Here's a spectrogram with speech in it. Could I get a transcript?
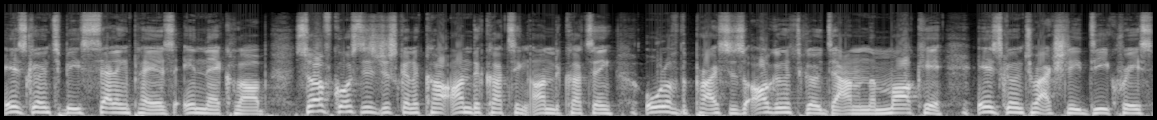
is going to be selling players in their club. So of course this is just going to cut undercutting, undercutting. All of the prices are going to go down and the market is going to actually decrease,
